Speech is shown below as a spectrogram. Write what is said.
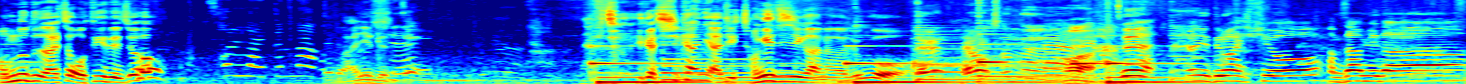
업로드 날짜 어떻게 되죠? 설날 끝나고 많이 됐 저희가 시간이 아직 정해지지가 않아가지고 배가 쳤네. 어. 네 형님 들어가십시오 감사합니다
